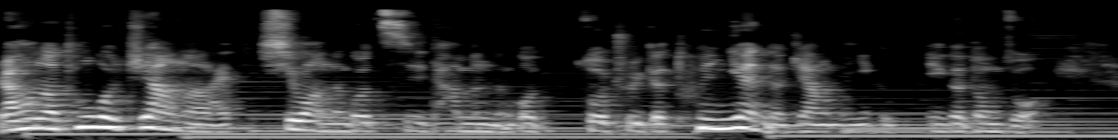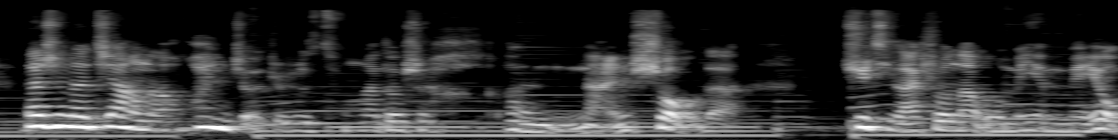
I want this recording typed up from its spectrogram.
然后呢通过这样呢来希望能够刺激他们能够做出一个吞咽的这样的一个一个动作，但是呢这样呢患者就是从来都是很难受的。具体来说呢，我们也没有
